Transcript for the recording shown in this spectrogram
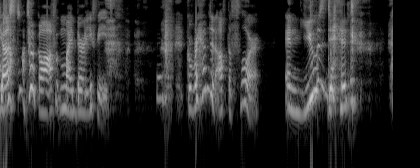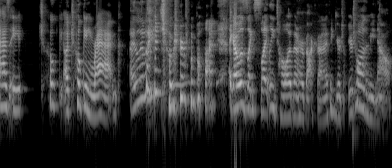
just took off my dirty feet, grabbed it off the floor, and used it as a choke a choking rag. I literally choked her from behind. Like I was like slightly taller than her back then. I think you're t- you're taller than me now.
